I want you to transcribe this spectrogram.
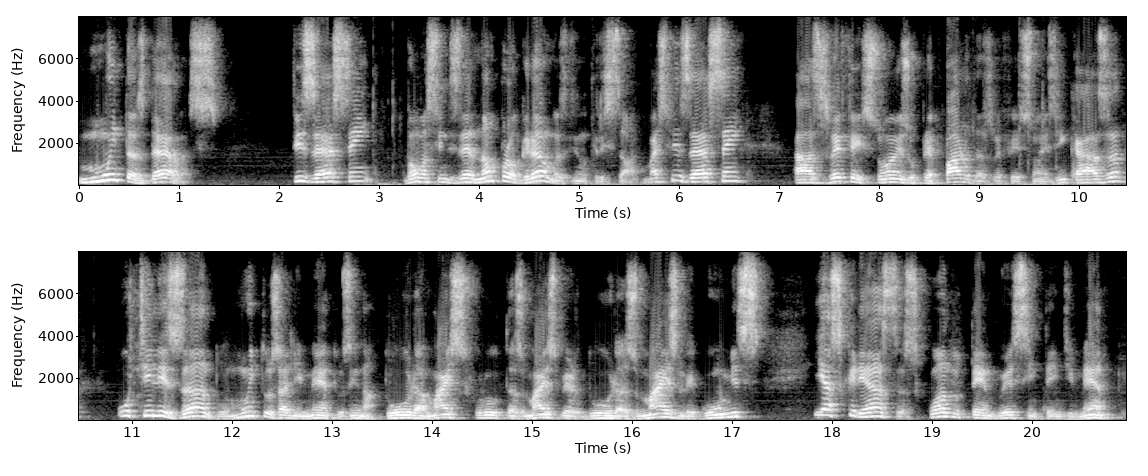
muitas delas fizessem, vamos assim dizer, não programas de nutrição, mas fizessem as refeições, o preparo das refeições em casa, utilizando muitos alimentos in natura, mais frutas, mais verduras, mais legumes. E as crianças, quando tendo esse entendimento,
